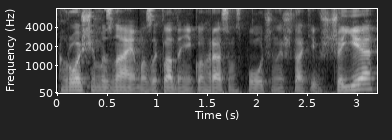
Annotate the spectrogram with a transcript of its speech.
гроші ми знаємо, закладені Конгресом Сполучених Штатів ще є.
